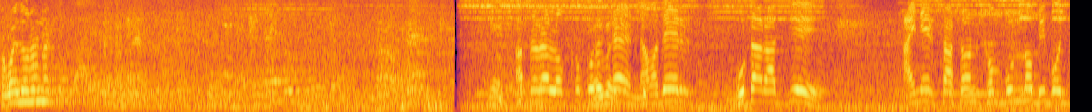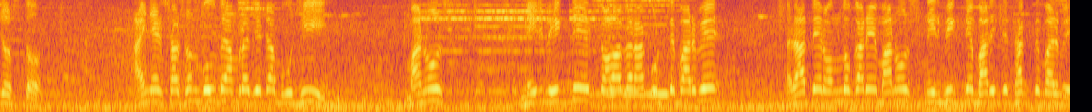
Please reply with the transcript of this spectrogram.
সবাই ধরেন না। আপনারা লক্ষ্য করেছেন আমাদের গোটা রাজ্যে আইনের শাসন সম্পূর্ণ বিপর্যস্ত। আইনের শাসন বলতে আমরা যেটা বুঝি মানুষ নির্বিঘ্নে চলাফেরা করতে পারবে রাতের অন্ধকারে মানুষ নির্বিঘ্নে বাড়িতে থাকতে পারবে।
